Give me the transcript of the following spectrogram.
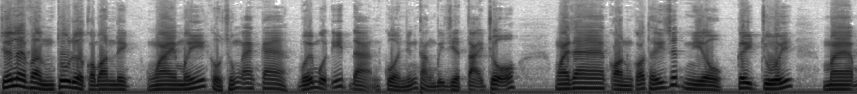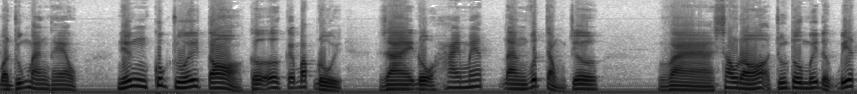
Chiến lợi phẩm thu được của bọn địch, ngoài mấy khẩu súng AK với một ít đạn của những thằng bị diệt tại chỗ. Ngoài ra còn có thấy rất nhiều cây chuối mà bọn chúng mang theo. Những cúc chuối to cỡ cái bắp đùi, dài độ 2 mét đang vứt trỏng trơ. Và sau đó chúng tôi mới được biết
